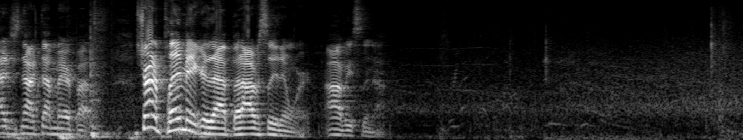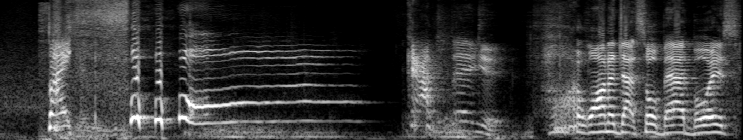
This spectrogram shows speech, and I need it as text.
I just knocked out my AirPod. I was trying to playmaker that, but obviously it didn't work. Obviously not. God dang it! Oh, I wanted that so bad, boys.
